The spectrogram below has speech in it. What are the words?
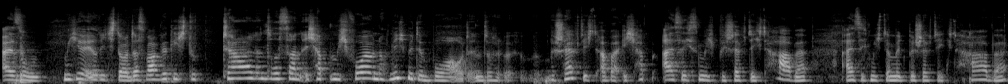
Also, Michael Richter, das war wirklich total interessant. Ich habe mich vorher noch nicht mit dem inter- beschäftigt, aber ich habe, als ich mich beschäftigt habe, als ich mich damit beschäftigt habe,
